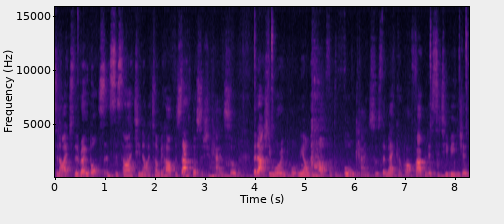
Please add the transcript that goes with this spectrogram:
tonight to the Robots and Society Night on behalf of South Gloucestershire Council, but actually more importantly on behalf of the four councils that make up our fabulous city region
